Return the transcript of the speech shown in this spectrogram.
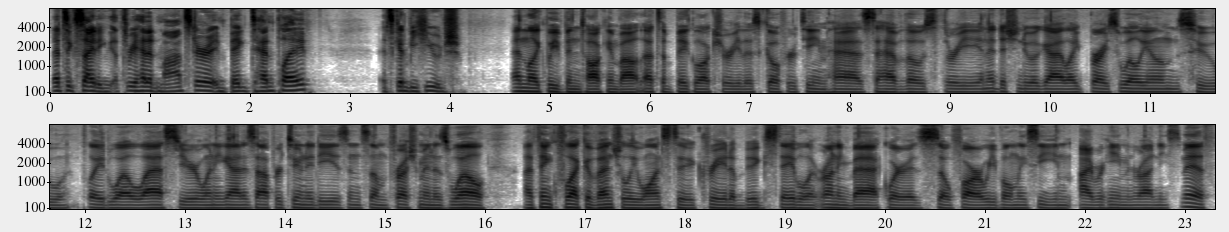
that's exciting. A three headed monster in Big Ten play, it's going to be huge. And like we've been talking about, that's a big luxury this Gopher team has to have those three, in addition to a guy like Bryce Williams, who played well last year when he got his opportunities, and some freshmen as well. I think Fleck eventually wants to create a big stable at running back, whereas so far we've only seen Ibrahim and Rodney Smith.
